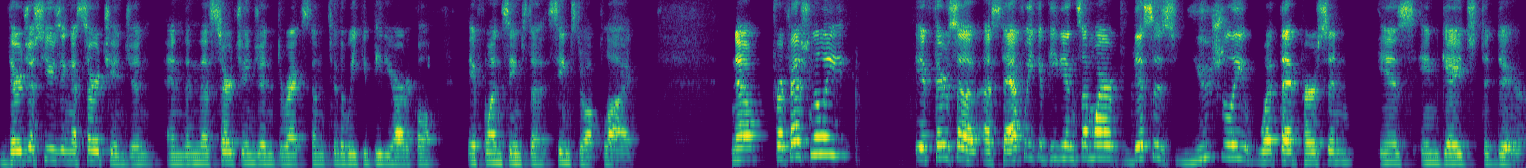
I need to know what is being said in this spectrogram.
they're just using a search engine and then the search engine directs them to the Wikipedia article if one seems to seems to apply. Now, professionally, if there's a, a staff Wikipedian somewhere, this is usually what that person is engaged to do.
